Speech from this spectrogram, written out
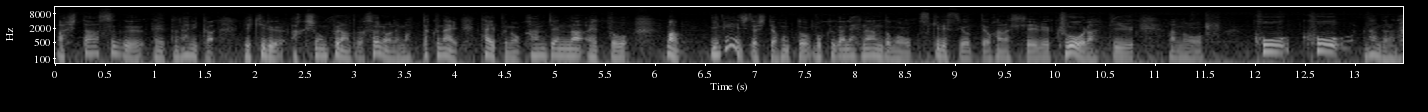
明日すぐ、えー、と何かできるアクションプランとかそういうのはね全くないタイプの完全な、えっ、ー、とまあイメージとしては本当僕がね何度も好きですよってお話ししているクオーラっていうあのこう、こう、なんだろうな、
